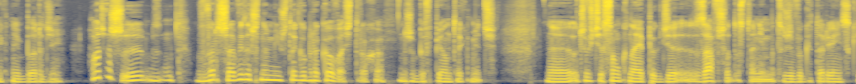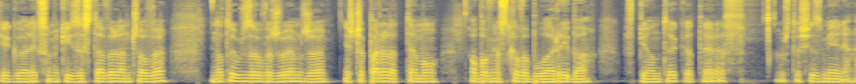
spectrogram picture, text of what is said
jak najbardziej. Chociaż y, w Warszawie zaczyna mi już tego brakować trochę, żeby w piątek mieć. E, oczywiście są knajpy, gdzie zawsze dostaniemy coś wegetariańskiego, ale jak są jakieś zestawy lunchowe, no to już zauważyłem, że jeszcze parę lat temu obowiązkowa była ryba w piątek, a teraz już to się zmienia.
